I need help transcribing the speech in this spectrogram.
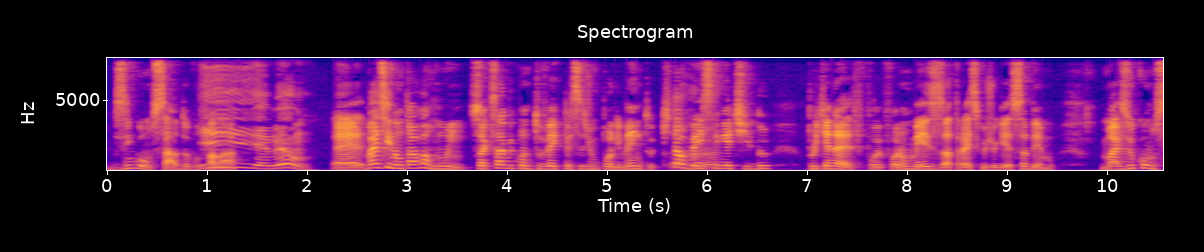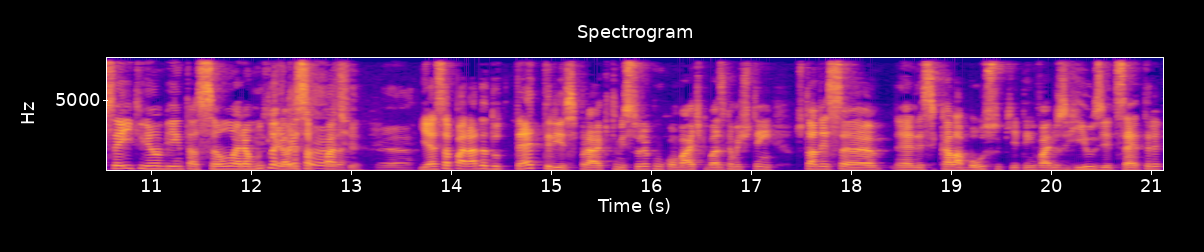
desengonçado, eu vou Ih, falar. é mesmo? É, mas assim, não tava ruim. Só que sabe quando tu vê que precisa de um polimento? Que uhum. talvez tenha tido, porque, né, foi, foram meses atrás que eu joguei essa demo. Mas o conceito e a ambientação era muito legal. E essa, para... é. e essa parada do Tetris, pra, que tu mistura com combate, que basicamente tem. Tu tá nessa, é, nesse calabouço que tem vários rios e etc.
